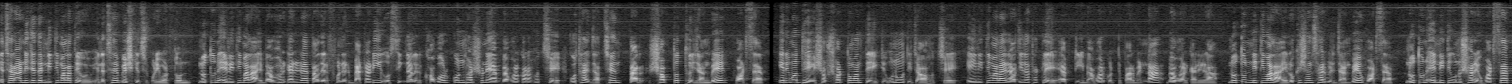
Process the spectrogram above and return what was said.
এছাড়া নিজেদের নীতিমালাতেও এনেছে বেশ কিছু পরিবর্তন। নতুন এ নীতিমালায় ব্যবহারকারীরা তাদের ফোনের ব্যাটারি ও সিগন্যালের খবর, কোন ভার্সনে অ্যাপ ব্যবহার করা হচ্ছে, কোথায় যাচ্ছেন, তার সব তথ্যই জানবে হোয়াটসঅ্যাপ। এরই মধ্যে এসব শর্ত মানতে একটি অনুমতি চাওয়া হচ্ছে। এই নীতিমালায় রাজি না থাকলে অ্যাপটি ব্যবহার করতে পারবেন না ব্যবহারকারীরা। নতুন নীতিমালায় লোকেশন সার্ভিস জানবে হোয়াটসঅ্যাপ। নতুন এই নীতি অনুসারে হোয়াটসঅ্যাপ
